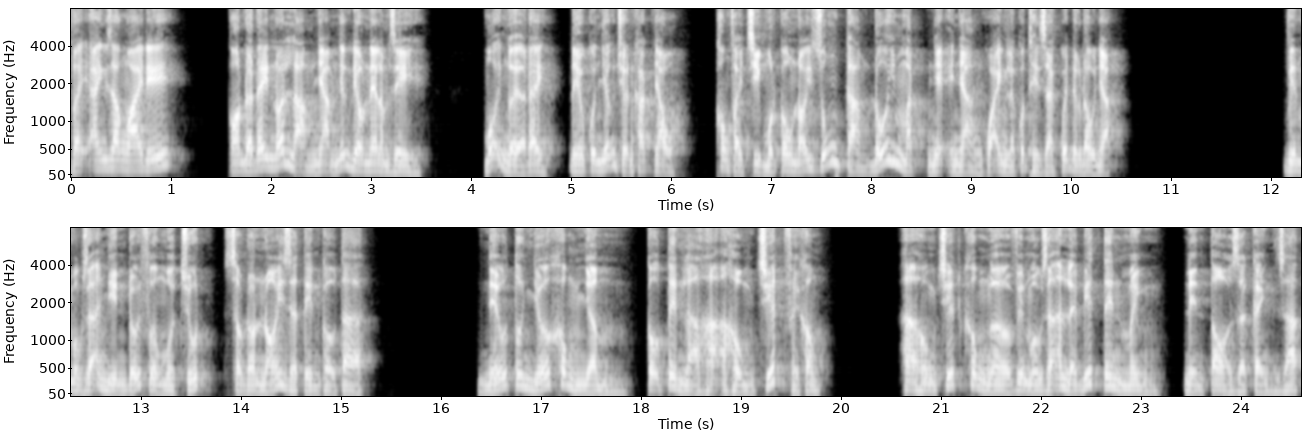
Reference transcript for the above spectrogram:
Vậy anh ra ngoài đi. Còn ở đây nói làm nhảm những điều này làm gì? Mỗi người ở đây đều có những chuyện khác nhau. Không phải chỉ một câu nói dũng cảm đối mặt nhẹ nhàng của anh là có thể giải quyết được đâu nha. Viên mục giã nhìn đối phương một chút, sau đó nói ra tên cậu ta. Nếu tôi nhớ không nhầm, cậu tên là Hạ Hồng Chiết phải không? Hạ Hồng Chiết không ngờ viên mộc giã lại biết tên mình, nên tỏ ra cảnh giác.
